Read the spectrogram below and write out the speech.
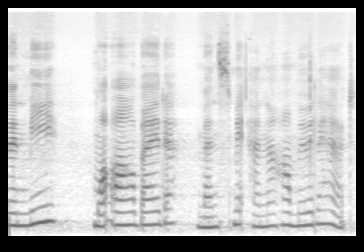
men vi må arbeide mens vi ennå har mulighet.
